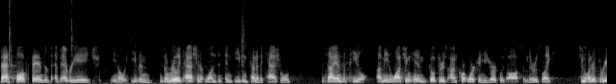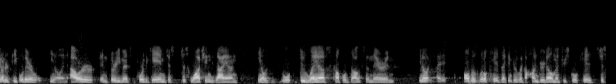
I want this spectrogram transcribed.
basketball fans of, of every age, you know, even the really passionate ones and, and even kind of the casuals, Zion's appeal. I mean, watching him go through his on-court work in New York was awesome. There was like 200, 300 people there, you know, an hour and 30 minutes before the game, just just watching Zion, you know, do layups, couple dunks in there, and you know, I, all those little kids. I think there's like 100 elementary school kids just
